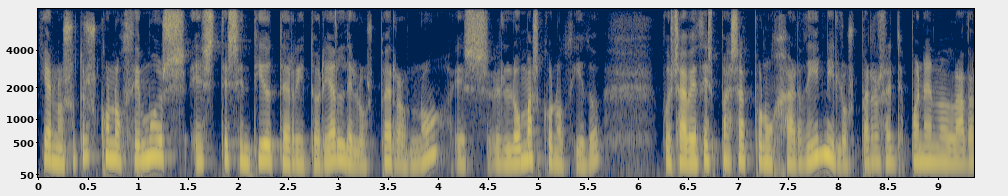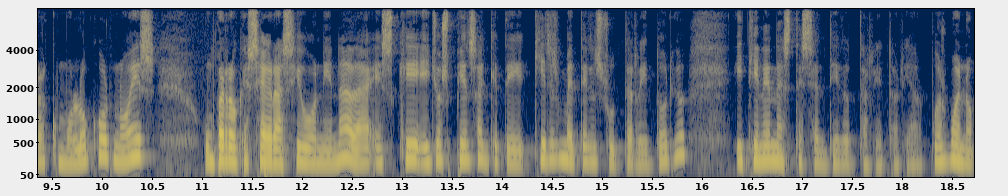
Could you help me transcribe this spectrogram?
ya nosotros conocemos este sentido territorial de los perros, ¿no? Es lo más conocido. Pues a veces pasas por un jardín y los perros se te ponen a ladrar como locos. No es un perro que sea agresivo ni nada, es que ellos piensan que te quieres meter en su territorio y tienen este sentido territorial. Pues bueno,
